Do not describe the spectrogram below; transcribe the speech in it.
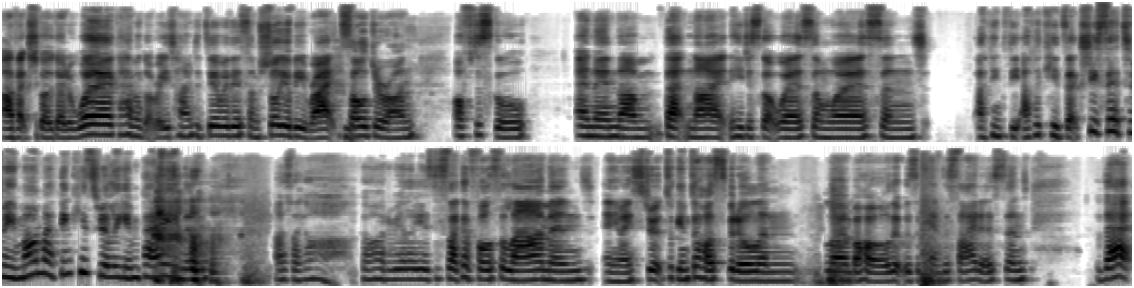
I've actually got to go to work. I haven't got really time to deal with this. I'm sure you'll be right. Hmm. Soldier on, off to school." And then um, that night, he just got worse and worse, and I think the other kids actually said to me, Mum, I think he's really in pain. And I was like, oh, God, really? Is this like a false alarm? And anyway, Stuart took him to hospital, and lo and behold, it was appendicitis. And that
